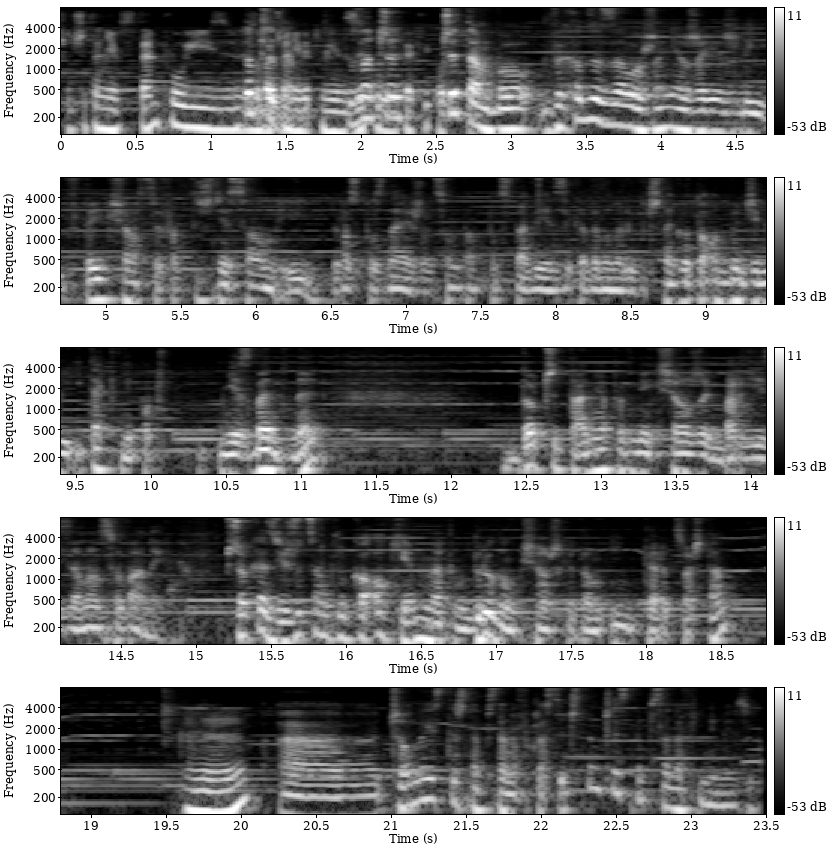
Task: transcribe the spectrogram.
Przeczytanie wstępu i z- To zobaczenie w jakim To języku. znaczy, w jakiej czytam, bo wychodzę z założenia, że jeżeli w tej książce faktycznie są i rozpoznaję, że są tam podstawy języka demonologicznego, to on będzie mi i tak niepocz- niezbędny do czytania pewnie książek bardziej zaawansowanych. Przy okazji rzucam tylko okiem na tą drugą książkę, tą Inter coś tam. Mhm. Eee, czy ona jest też napisana w klasycznym, czy jest napisana w innym języku?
